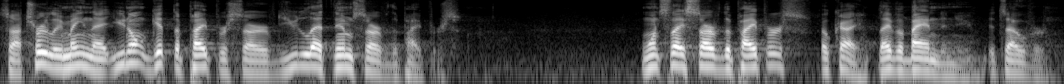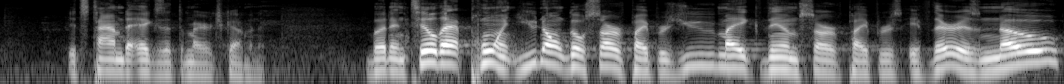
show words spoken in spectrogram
So I truly mean that. You don't get the papers served, you let them serve the papers. Once they serve the papers, okay, they've abandoned you. It's over. It's time to exit the marriage covenant. But until that point, you don't go serve papers, you make them serve papers. If there is no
